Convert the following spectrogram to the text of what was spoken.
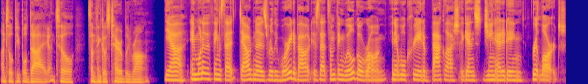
until people die, until something goes terribly wrong. Yeah. And one of the things that Doudna is really worried about is that something will go wrong and it will create a backlash against gene editing writ large.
